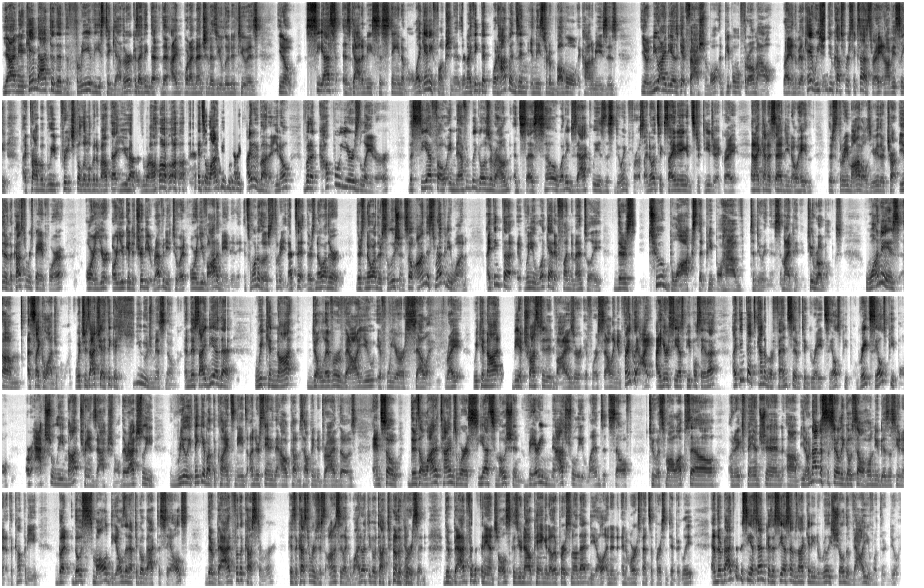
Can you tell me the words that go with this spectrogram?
Yeah, I mean, it came back to the the three of these together because I think that that I what I mentioned as you alluded to is, you know, CS has got to be sustainable, like any function is. And I think that what happens in in these sort of bubble economies is, you know, new ideas get fashionable and people will throw them out right? And they'll be like, hey, we should do customer success, right? And obviously, I probably preached a little bit about that. You have as well. and so a lot of people got excited about it, you know? But a couple years later, the CFO inevitably goes around and says, so what exactly is this doing for us? I know it's exciting and strategic, right? And I kind of said, you know, hey, there's three models. You're either char- either the customer's paying for it, or you're or you can attribute revenue to it, or you've automated it. It's one of those three. That's it. There's no other there's no other solution. So on this revenue one, I think that when you look at it fundamentally, there's two blocks that people have to doing this, in my opinion, two roadblocks. One is um, a psychological one, which is actually, I think, a huge misnomer. And this idea that we cannot deliver value if we are selling, right? We cannot be a trusted advisor if we're selling. And frankly, I, I hear CS people say that. I think that's kind of offensive to great salespeople. Great salespeople are actually not transactional. They're actually really thinking about the client's needs, understanding the outcomes, helping to drive those. And so there's a lot of times where a CS motion very naturally lends itself to a small upsell, an expansion, um, you know, not necessarily go sell a whole new business unit at the company, but those small deals that have to go back to sales, they're bad for the customer because the customer is just honestly like, why do I have to go talk to another person? They're bad for the financials because you're now paying another person on that deal and, and a more expensive person typically. And they're bad for the CSM because the CSM is not getting to really show the value of what they're doing.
